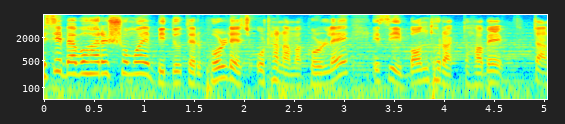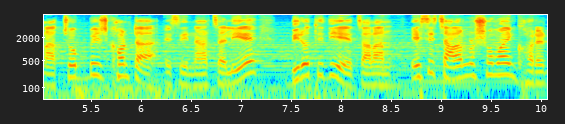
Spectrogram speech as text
এসি ব্যবহারের সময় বিদ্যুতের ভোল্টেজ ওঠানামা করলে এসি বন্ধ রাখতে হবে। টানা চব্বিশ ঘণ্টা এসি না চালিয়ে বিরতি দিয়ে চালান। এসি চালানোর সময় ঘরের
